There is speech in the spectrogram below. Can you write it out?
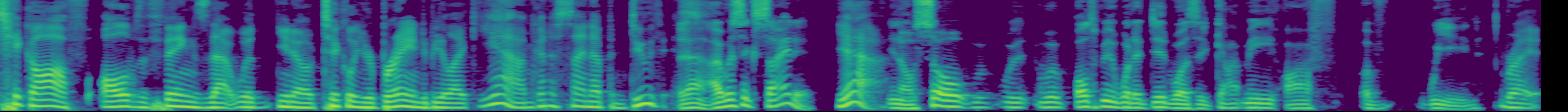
tick off all of the things that would you know tickle your brain to be like, "Yeah, I'm going to sign up and do this." Yeah, I was excited. yeah, You know, so w- w- ultimately what it did was it got me off of weed, right,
